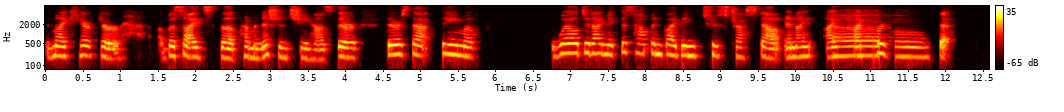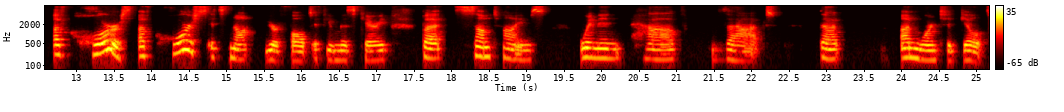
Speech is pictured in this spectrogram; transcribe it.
in my character besides the premonition she has there there's that theme of well did i make this happen by being too stressed out and i i oh. i've heard oh. that of course of course it's not your fault if you miscarried but sometimes women have that that unwarranted guilt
